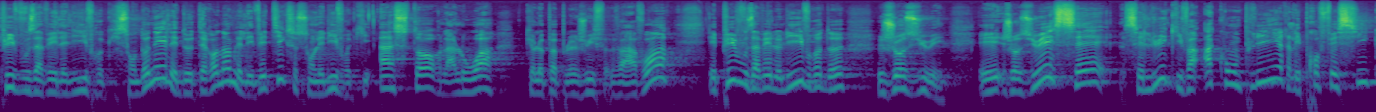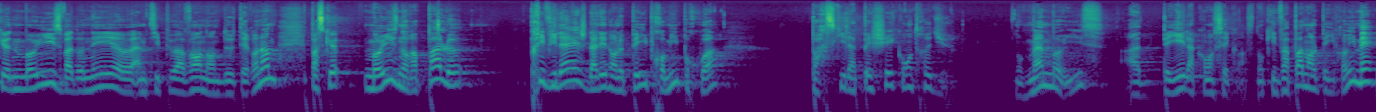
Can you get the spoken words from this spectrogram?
Puis vous avez les livres qui sont donnés, les Deutéronomes, les Lévétiques, ce sont les livres qui instaurent la loi que le peuple juif va avoir. Et puis vous avez le livre de Josué. Et Josué, c'est lui qui va accomplir les prophéties que Moïse va donner un petit peu avant dans Deutéronome, parce que Moïse n'aura pas le privilège d'aller dans le pays promis. Pourquoi? Parce qu'il a péché contre Dieu. Donc même Moïse a payé la conséquence. Donc il ne va pas dans le pays promis, mais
